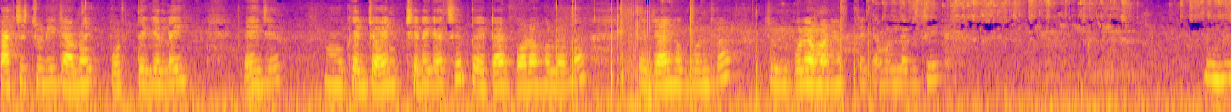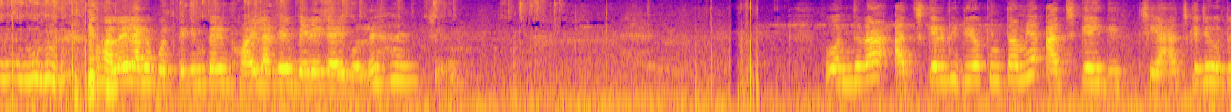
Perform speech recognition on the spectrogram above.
কাঁচের চুড়ি জানোই, পরতে গেলেই এই যে মুখের জয়েন্ট ছেড়ে গেছে, তো এটা আর পরা হলো না। তো যাই হোক বন্ধুরা, চুড়ি পরে আমার হাতটা কেমন লাগছে? ভালোই লাগে পড়তে, কিন্তু এই ভয় লাগে, বেড়ে যায় বলে। বন্ধুরা, আজকের ভিডিও কিন্তু আমি আজকেই দিচ্ছি। আজকে যেহেতু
